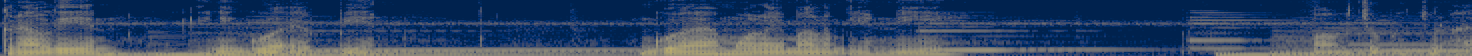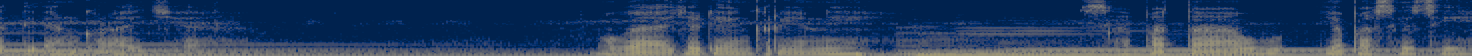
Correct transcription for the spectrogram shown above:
Kenalin, ini gue Epin. Gue mulai malam ini mau coba curhat di Anchor aja. Moga aja di Anchor ini siapa tahu ya pasti sih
